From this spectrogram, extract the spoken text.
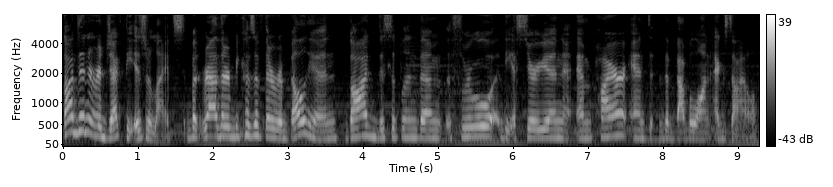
God didn't reject the Israelites, but rather because of their rebellion, God disciplined them through the Assyrian Empire and the Babylon exile.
